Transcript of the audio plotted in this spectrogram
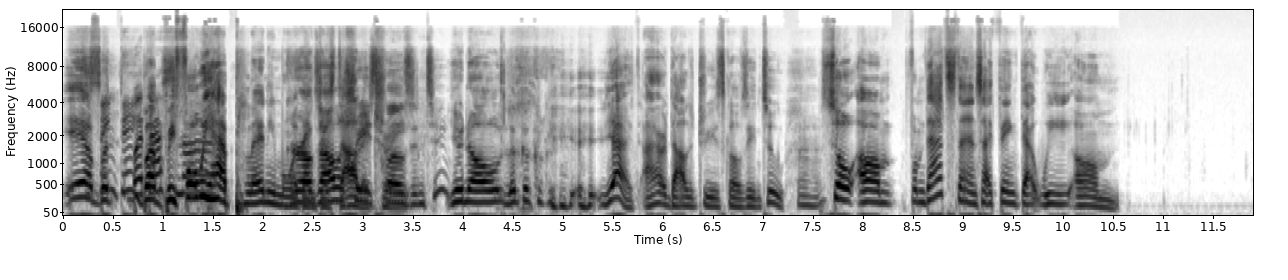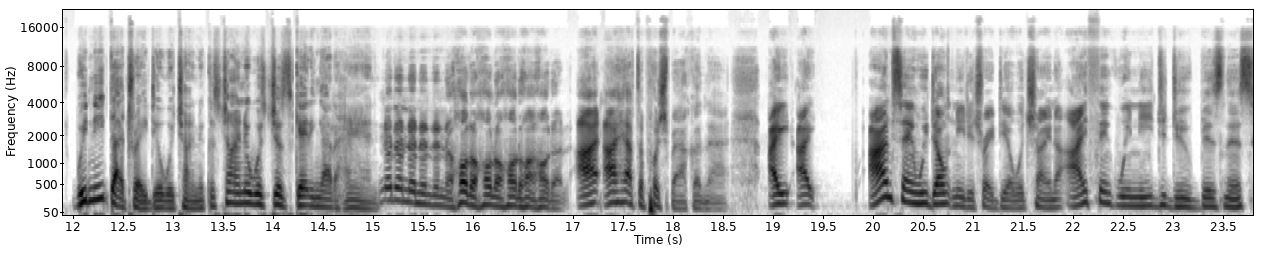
Yeah, same but thing. but, But that's before we had plenty more. Girl, than just Dollar Dollar Tree is closing too. You know, look at yeah. I heard Dollar Tree is closing too. Mhm. So um, from that stance, I think that we um, we need that trade deal with China because China was just getting out of hand. No, no, no, no, no, no. Hold on, hold on, hold on, hold on. I, I have to push back on that. I, I, I'm saying we don't need a trade deal with China. I think we need to do business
